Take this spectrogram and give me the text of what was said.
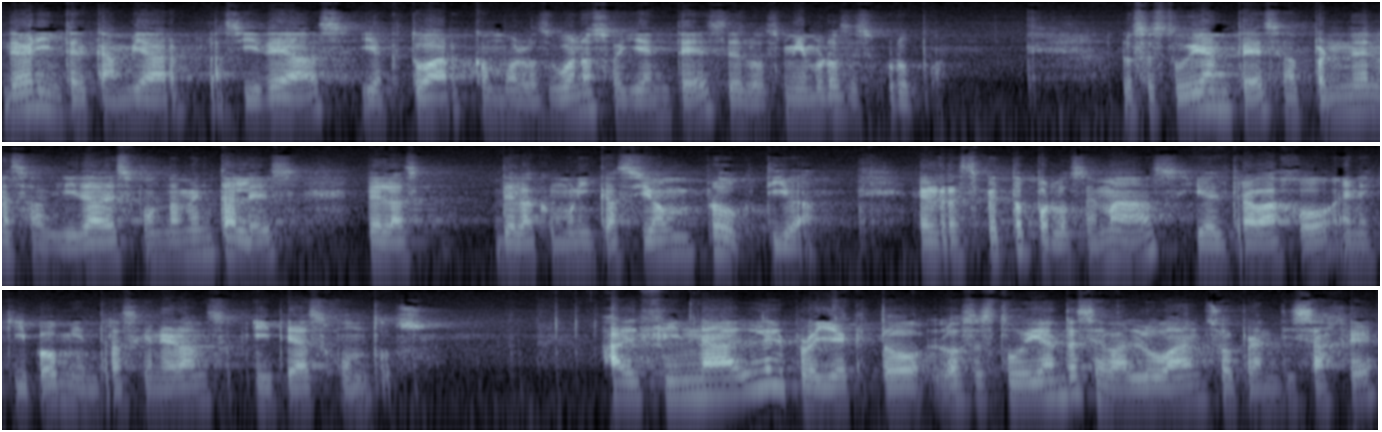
deben intercambiar las ideas y actuar como los buenos oyentes de los miembros de su grupo. Los estudiantes aprenden las habilidades fundamentales de, la comunicación productiva, el respeto por los demás y el trabajo en equipo mientras generan ideas juntos. Al final del proyecto, los estudiantes evalúan su aprendizaje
